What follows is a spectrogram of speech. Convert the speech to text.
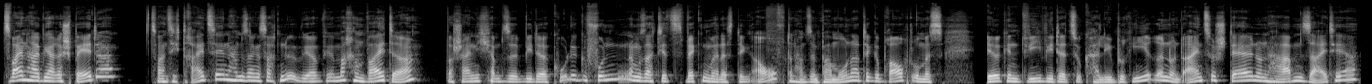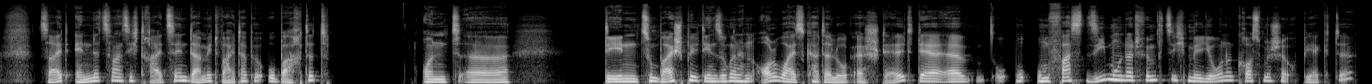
zweieinhalb Jahre später, 2013, haben sie dann gesagt, nö, wir, wir machen weiter. Wahrscheinlich haben sie wieder Kohle gefunden, haben gesagt, jetzt wecken wir das Ding auf. Dann haben sie ein paar Monate gebraucht, um es irgendwie wieder zu kalibrieren und einzustellen und haben seither, seit Ende 2013, damit weiter beobachtet und äh, den zum Beispiel den sogenannten Allwise-Katalog erstellt, der äh, umfasst 750 Millionen kosmische Objekte.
